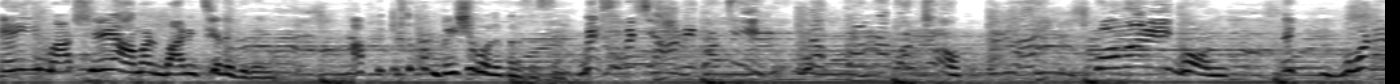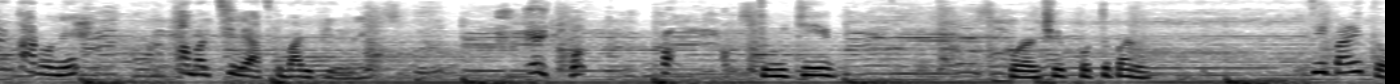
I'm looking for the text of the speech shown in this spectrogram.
এই মাসে আমার বাড়ি ছেড়ে দিবেন। আপনি কিন্তু খুব বেশি বলে ফেলতেছেন। বেশি বেশি আমি করছি না তোমরা করছ হ্যাঁ? তোমার এই বোন এই বোনের কারণে আমার ছেলে আজকে বাড়ি ফিরে নাই। এই তুমি কি কোরআন শরীফ পড়তে পারো? জি পারি তো।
